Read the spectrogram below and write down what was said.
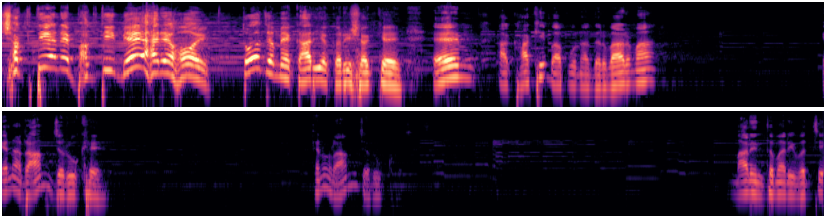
શક્તિ અને ભક્તિ બે હારે હોય, તો જ અમે કાર્ય કરી શકીએ. એમ આ ખાખી બાપુના દરબારમાં એના રામ જરૂખે, એનો રામ જરૂખો છે. મારીને તમારી વચ્ચે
